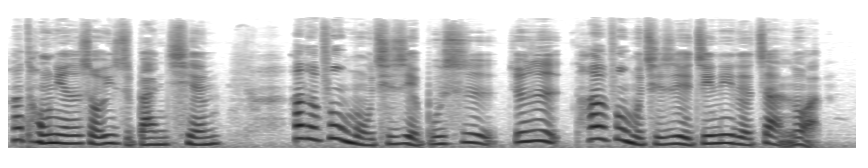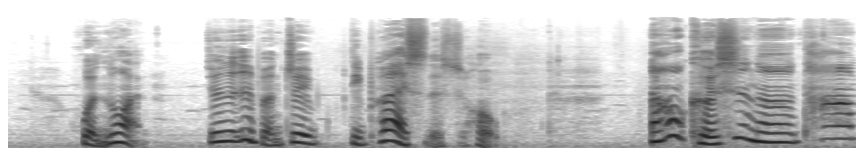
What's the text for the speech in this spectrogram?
他童年的时候一直搬迁，他的父母其实也不是，就是他的父母其实也经历了战乱、混乱，就是日本最 depress 的时候。然后，可是呢，他。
